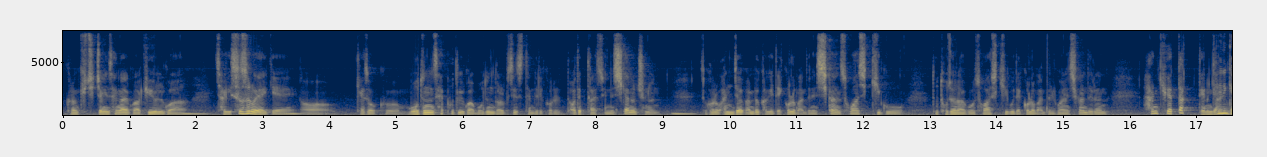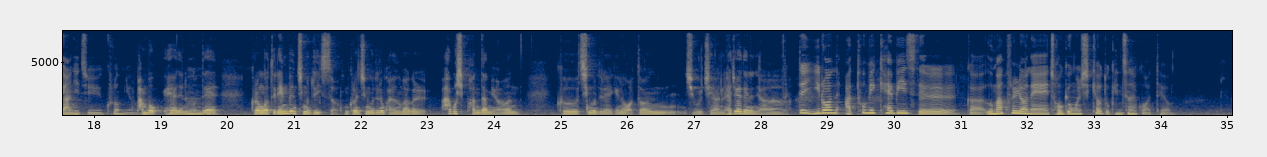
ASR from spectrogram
그런 규칙적인 생활과 규율과 자기 스스로에게 어 계속 그 모든 세포들과 모든 nerve 시스템들이 그거를 adapt할 수 있는 시간을 주는 그래서 그걸 완전 완벽하게 내 걸로 만드는 시간 소화시키고 또 도전하고 소화시키고 내 걸로 만들고 하는 시간들은 한 큐에 딱 되는 게 되는 게 아니고 아니지. 그럼요. 반복해야 되는 음. 건데 그런 것들이 힘든 친구들이 있어. 그럼 그런 친구들은 과연 음악을 하고 싶어 한다면 그 친구들에게는 어떤 식으로 제안을 해줘야 되느냐. 근데 이런 아토믹 헤빗을 그러니까 음악 훈련에 적용을 시켜도 괜찮을 것 같아요.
